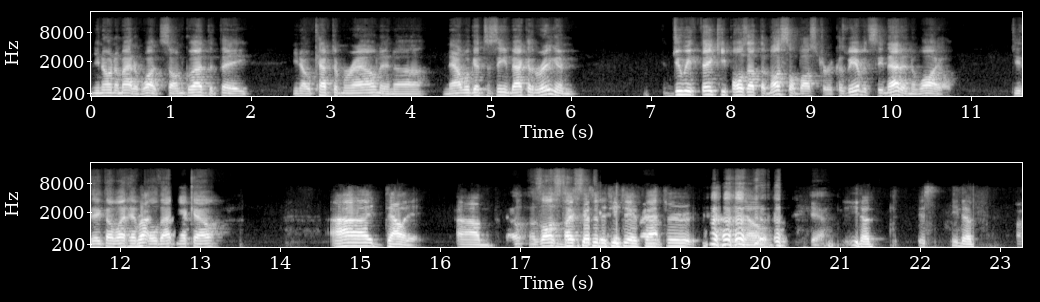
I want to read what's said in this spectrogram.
You know, no matter what. So I'm glad that they, you know, kept him around, and uh now we'll get to see him back in the ring and do we think he pulls out the muscle buster? Because we haven't seen that in a while. Do you think they'll let him right. pull that back out? I doubt it. Um, as long as Tyson of the TJ factor, you know, yeah, you know, it's you know, I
